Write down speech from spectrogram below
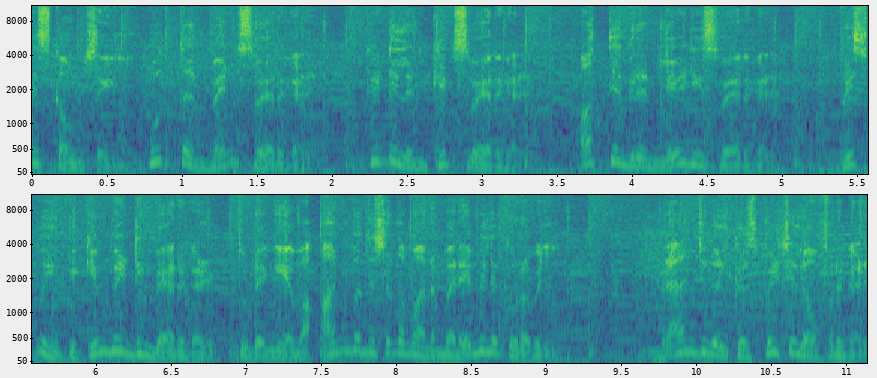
ഡിസ്കൗണ്ട് സെയിൽ പുത്തൻ മെൻസ് വെയറുകൾ കിഡിലൻ കിഡ്സ് വെയറുകൾ അത്യഗ്രൻ ലേഡീസ് വെയറുകൾ വിസ്മയിപ്പിക്കും വെഡിംഗ് വെയറുകൾ തുടങ്ങിയവ അൻപത് ശതമാനം വരെ വിലക്കുറവിൽ. ബ്രാൻഡുകൾക്ക് സ്പെഷ്യൽ ഓഫറുകൾ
